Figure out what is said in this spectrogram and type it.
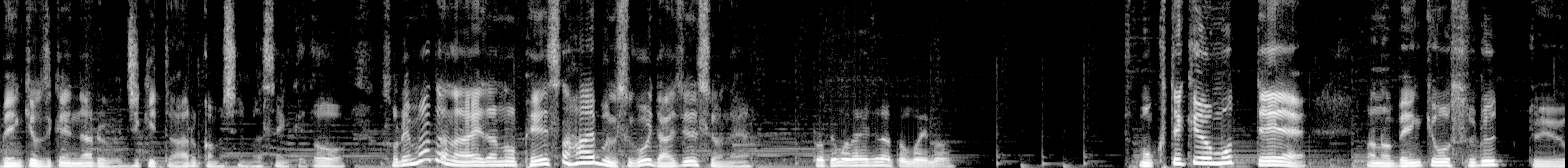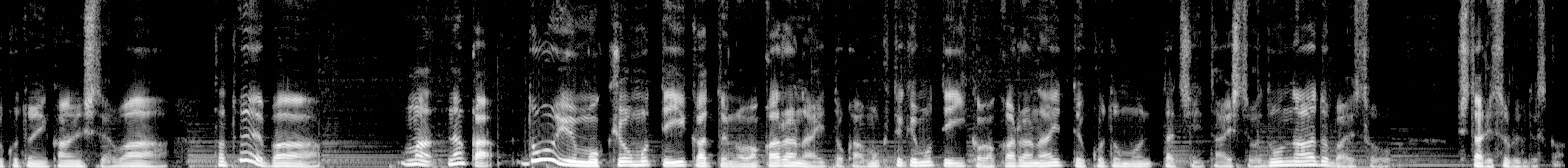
勉強漬けになる時期ってあるかもしれませんけどそれまでの間のペース配分すごい大事ですよね。とても大事だと思います。目的を持ってあの勉強するということに関しては例えばまあなんかどういう目標を持っていいかっていうのがわからないとか目的を持っていいかわからないっていう子どもたちに対してはどんなアドバイスをしたりするんですか？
